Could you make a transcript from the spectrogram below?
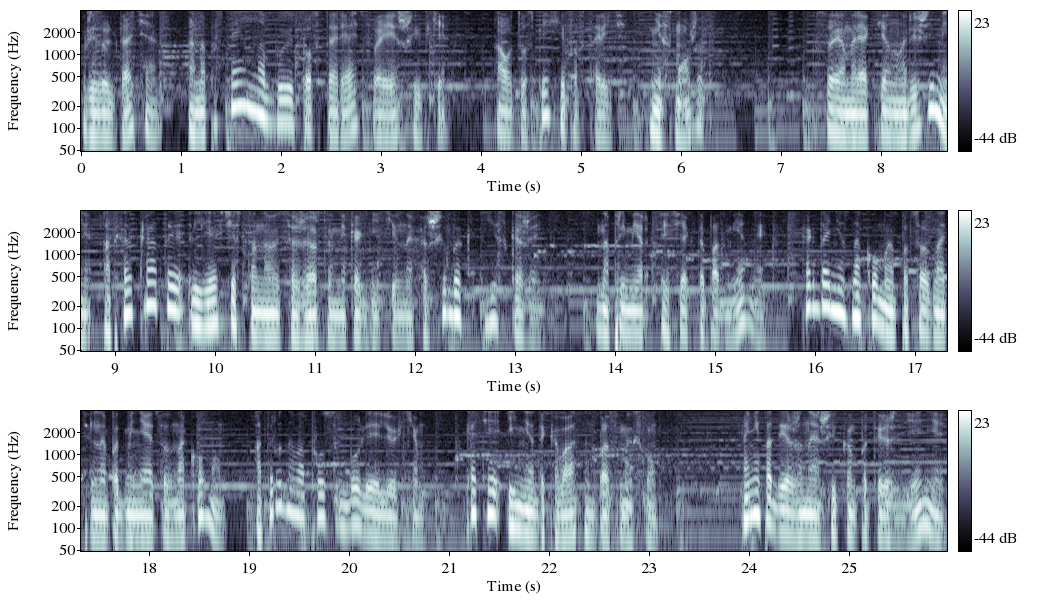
В результате она постоянно будет повторять свои ошибки – а вот успехи повторить не сможет. В своем реактивном режиме адхократы легче становятся жертвами когнитивных ошибок и искажений. Например, эффекта подмены, когда незнакомое подсознательно подменяется знакомым, а трудный вопрос более легким, хотя и неадекватным по смыслу. Они подвержены ошибкам подтверждения,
